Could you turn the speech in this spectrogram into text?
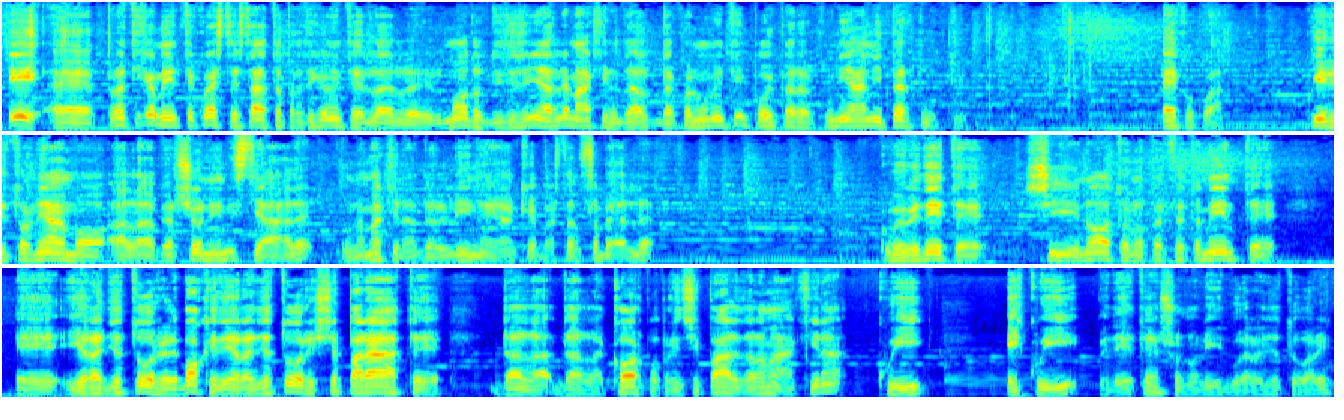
E eh, praticamente questo è stato praticamente il, il, modo di disegnare le macchine da, da, quel momento in poi per alcuni anni per tutti. Ecco qua. Qui ritorniamo alla versione iniziale una macchina dalle linee anche abbastanza belle. Come vedete si notano perfettamente eh, i radiatori, le bocche dei radiatori separate dal, dal corpo principale della macchina, qui e qui, vedete, sono lì i due radiatori,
